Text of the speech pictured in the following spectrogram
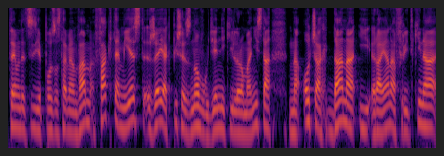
tę decyzję pozostawiam Wam. Faktem jest, że jak pisze znowu dziennik Il Romanista, na oczach Dana i Ryana Friedkina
